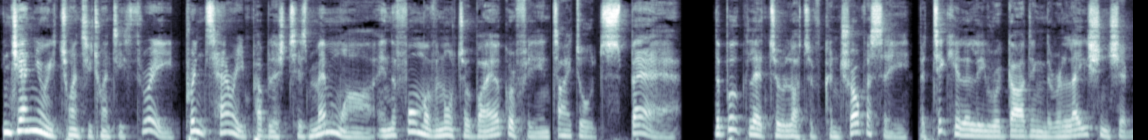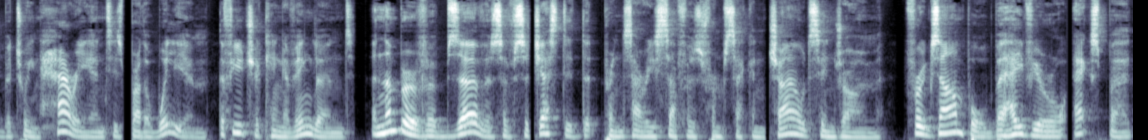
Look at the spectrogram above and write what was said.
In January 2023, Prince Harry published his memoir in the form of an autobiography entitled Spare. The book led to a lot of controversy, particularly regarding the relationship between Harry and his brother William, the future King of England. A number of observers have suggested that Prince Harry suffers from second child syndrome. For example, behavioral expert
